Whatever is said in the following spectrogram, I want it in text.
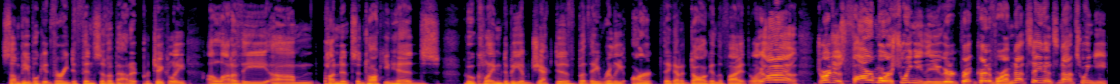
Some people get very defensive about it, particularly a lot of the um, pundits and talking heads who claim to be objective, but they really aren't. They got a dog in the fight. They're like, oh, no, Georgia is far more swingy than you get credit for. I'm not saying it's not swingy.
